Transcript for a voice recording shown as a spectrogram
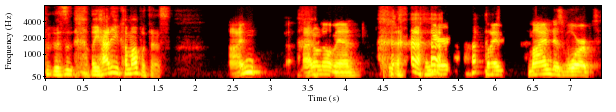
this is like, how do you come up with this? I'm, I don't know, man. my mind is warped.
